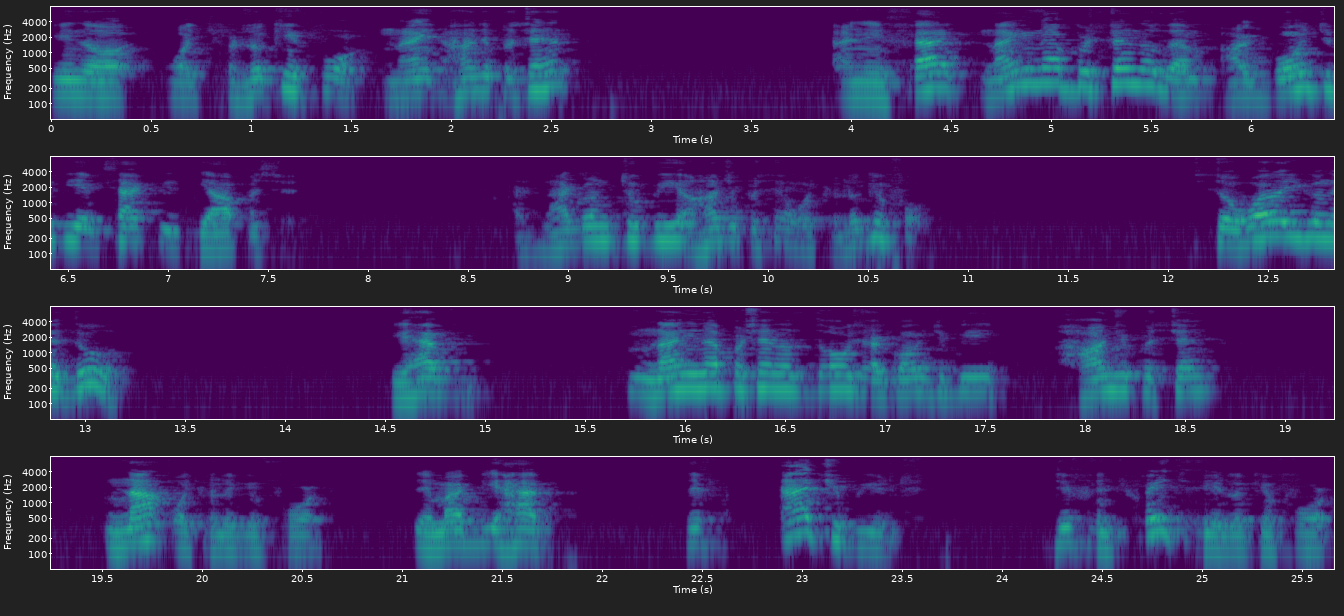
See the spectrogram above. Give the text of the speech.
you know, what you're looking for 900%. And in fact, 99% of them are going to be exactly the opposite. Are not going to be 100% what you're looking for. So what are you going to do? You have 99% of those are going to be 100% not what you're looking for. They might be have different attributes, different traits that you're looking for,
